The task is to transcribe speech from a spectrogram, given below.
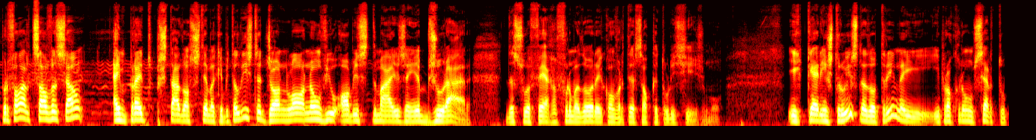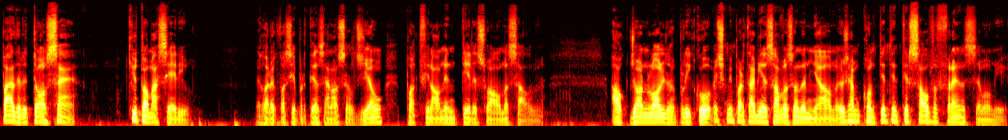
Por falar de salvação, em preito prestado ao sistema capitalista, John Law não viu óbvio demais em abjurar da sua fé reformadora e converter-se ao catolicismo e quer instruir-se na doutrina e, e procura um certo padre Tonsin que o toma a sério. Agora que você pertence à nossa religião, pode finalmente ter a sua alma salva. Ao que John Law lhe replicou: Mas que me importa a minha salvação da minha alma? Eu já me contento em ter salvo a França, meu amigo.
